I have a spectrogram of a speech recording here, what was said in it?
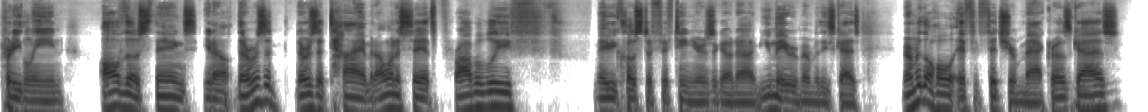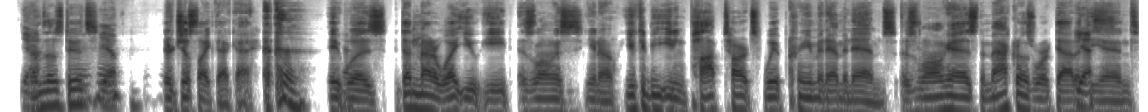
pretty lean. All of those things, you know, there was a there was a time, and I want to say it's probably maybe close to 15 years ago now. You may remember these guys. Remember the whole if it fits your macros guys? Yeah. Remember those dudes? Mhm. Yep. They're just like that guy. It Yeah. was it doesn't matter what you eat as long as you know you could be eating Pop Tarts, whipped cream, and M and M's as long as the macros worked out at Yes. the end.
